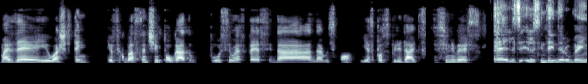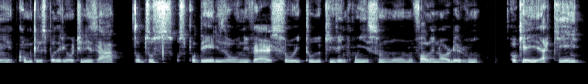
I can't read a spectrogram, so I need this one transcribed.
Mas é, eu acho que tem. Eu fico bastante empolgado por ser um FPS da, da Respawn e as possibilidades desse universo. É, eles, eles entenderam bem como que eles poderiam utilizar todos os, os poderes, o universo e tudo que vem com isso no, no Fallen Order 1. Ok, aqui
